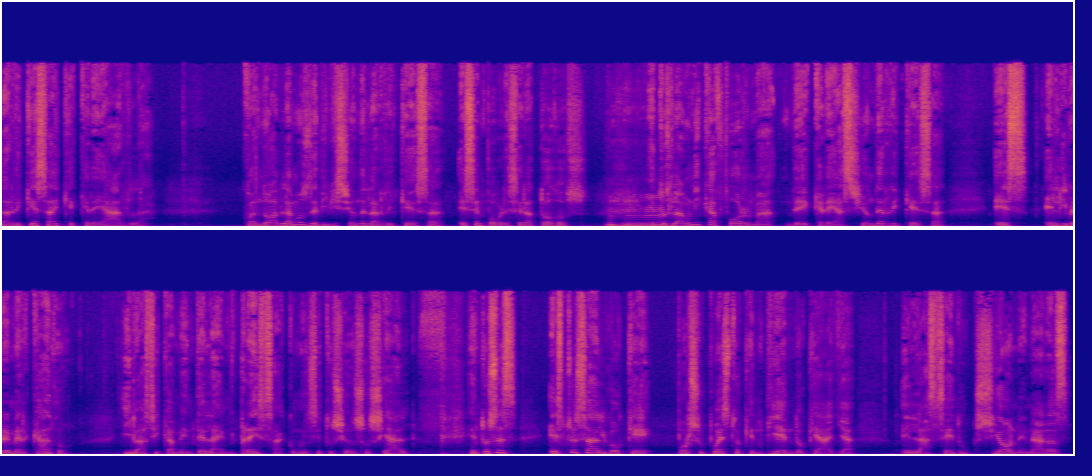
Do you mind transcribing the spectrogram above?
La riqueza hay que crearla. Cuando hablamos de división de la riqueza, es empobrecer a todos. Entonces, la única forma de creación de riqueza es el libre mercado y básicamente la empresa como institución social. Entonces, esto es algo que, por supuesto que entiendo que haya la seducción en aras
